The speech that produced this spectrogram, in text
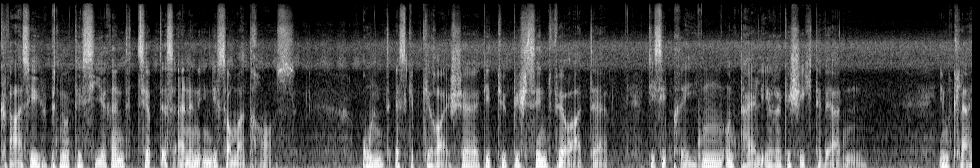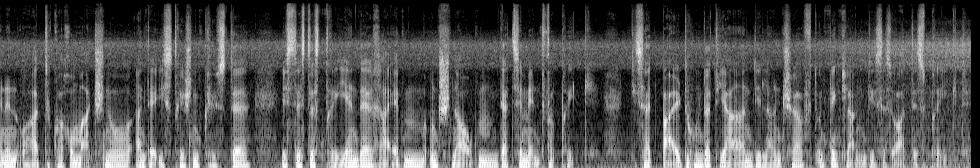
quasi hypnotisierend zirpt es einen in die Sommertrance. Und es gibt Geräusche, die typisch sind für Orte, die sie prägen und Teil ihrer Geschichte werden. Im kleinen Ort Koromatschno an der istrischen Küste ist es das drehende Reiben und Schnauben der Zementfabrik, die seit bald 100 Jahren die Landschaft und den Klang dieses Ortes prägt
